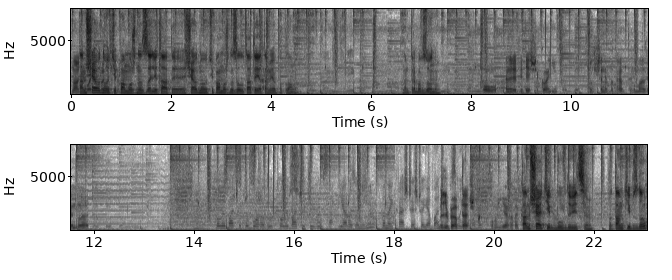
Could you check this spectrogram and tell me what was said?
Ну, Там ще одного типа можна залітати. Ще одного типа можна залутати, я там його поклав. Нам треба в зону. О, в мене вже 2000 коїнів. Якщо не потрапити в магазин далеко. Бачу ту бороду, коли бачу ті вуса, я розумію, то найкраще, що я бачу. Аптечку. О, є аптека. Там ще тип був, дивіться. Отам тип здох,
